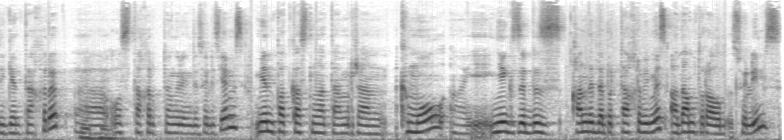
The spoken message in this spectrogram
деген тақырып. Ә, осы тақырып төңірегінде сөйлесеміз. Менің подкасттың аты әміржан кім ол? Ә, негізі біз қандай да бір тақырып емес адам туралы сөйлейміз.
